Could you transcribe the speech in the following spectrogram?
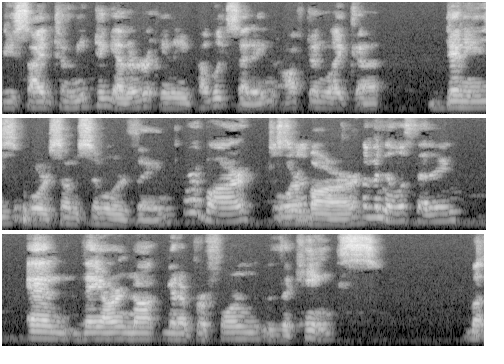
decide to meet together in a public setting, often like uh, Denny's or some similar thing, Or a bar, or a, a bar, a vanilla setting. and they are not going to perform the kinks, but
